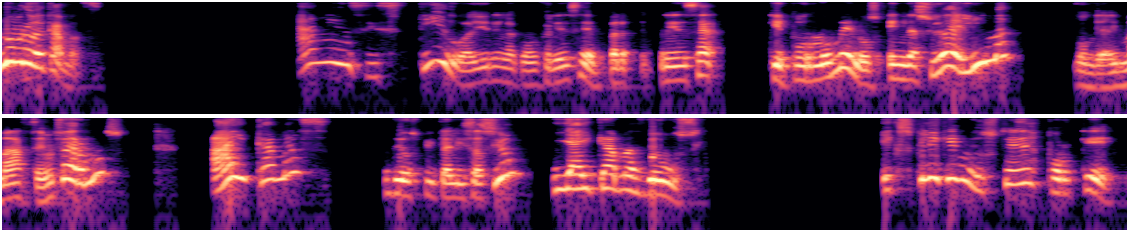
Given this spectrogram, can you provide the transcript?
Número de camas han insistido ayer en la conferencia de prensa que por lo menos en la ciudad de Lima, donde hay más enfermos, hay camas de hospitalización y hay camas de UCI. Explíquenme ustedes por qué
